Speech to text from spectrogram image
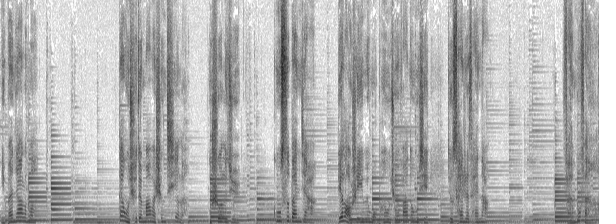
你搬家了吗？但我却对妈妈生气了。说了句：“公司搬家，别老是因为我朋友圈发东西就猜这猜那，烦不烦啊？”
